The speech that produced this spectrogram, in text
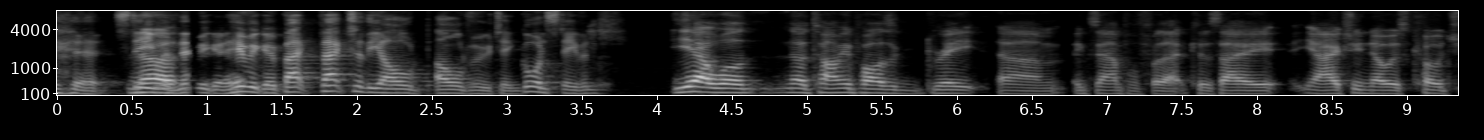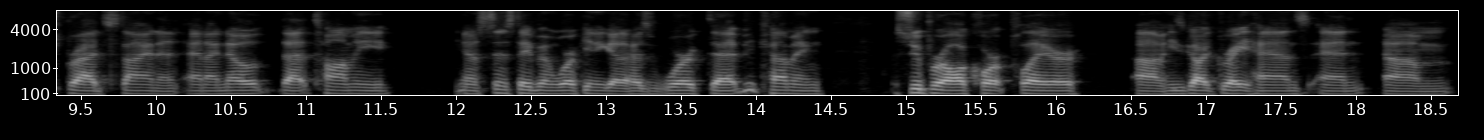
Stephen, no. there we go. Here we go. Back back to the old old routine. Go on, Stephen. Yeah, well, no, Tommy Paul is a great um, example for that because I, you know, I actually know his coach Brad Stine, and, and I know that Tommy, you know, since they've been working together, has worked at becoming a super all court player. Um, he's got great hands, and um,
